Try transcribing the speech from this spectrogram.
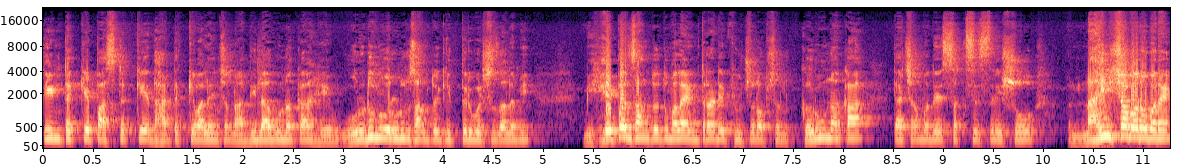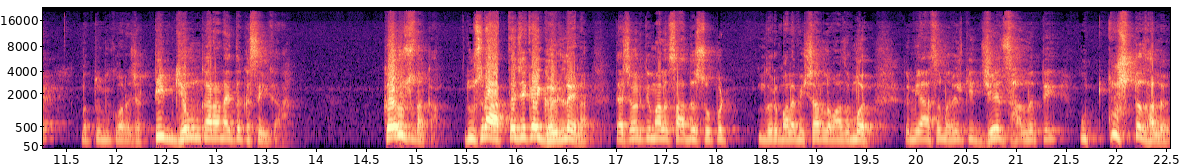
तीन टक्के पाच टक्के दहा टक्केवाल्यांच्या नादी लागू नका. हे ओरडून ओरडून सांगतोय कितीतरी वर्ष झालं मी. मी हे पण सांगतोय तुम्हाला इंट्राडे फ्युचर ऑप्शन करू नका. त्याच्यामध्ये सक्सेस रेशो नाहीच्या बरोबर आहे. मग तुम्ही कोणाच्या टीप घेऊन करा नाही तर कसंही करा. करूच नका. दुसरं आत्ता जे काही घडलंय ना त्याच्यावरती मला साधं सोपं जर मला विचारलं माझं मत तर मी असं म्हणेल की जे झालं ते उत्कृष्ट झालं.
